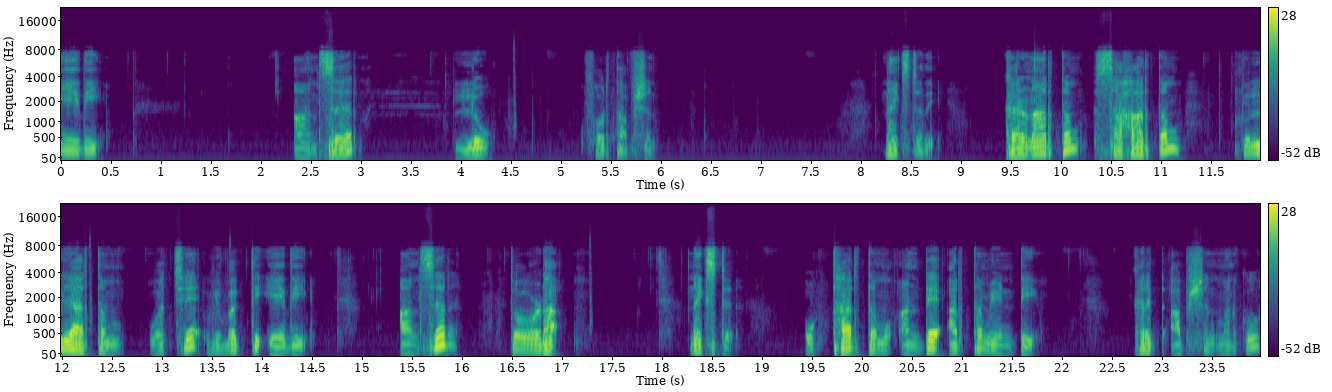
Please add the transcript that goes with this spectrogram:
ఏది? ఆన్సర్లు. Fourth option. నెక్స్ట్ది. కరణార్థం సహార్థం తుల్యార్థం వచ్చే విభక్తి ఏది? ఆన్సర్ తోడ. నెక్స్ట్ ఉక్తార్థము అంటే అర్థం ఏంటి? కరెక్ట్ ఆప్షన్ మనకు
